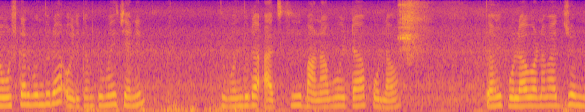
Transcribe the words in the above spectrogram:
নমস্কার বন্ধুরা, ওয়েলকাম টু মাই চ্যানেল। তো বন্ধুরা, আজকে বানাবো এটা পোলাও। তো আমি পোলাও বানাবার জন্য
